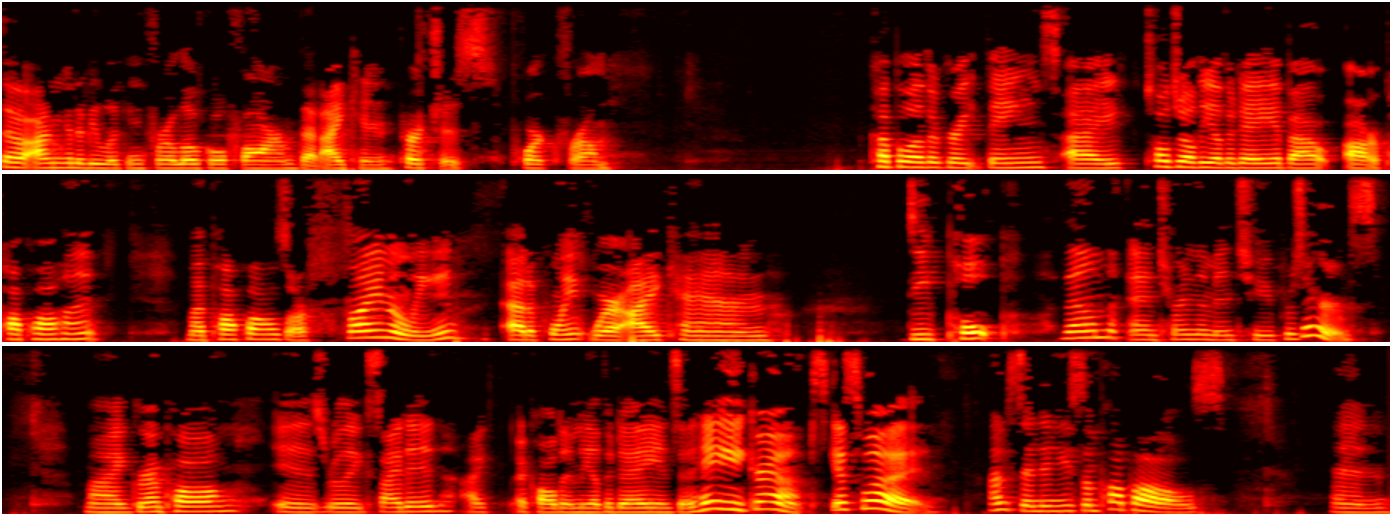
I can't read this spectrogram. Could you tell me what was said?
So I'm going to be looking for a local farm that I can purchase pork from. A couple other great things. I told y'all the other day about our pawpaw hunt. My pawpaws are finally at a point where I can depulp them and turn them into preserves. My grandpa is really excited. I, I called him the other day and said, Hey, Gramps, guess what? I'm sending you some pawpaws. And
